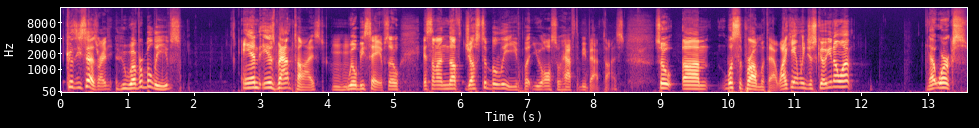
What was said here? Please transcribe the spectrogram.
because he says, right, whoever believes and is baptized will be saved. So it's not enough just to believe, but you also have to be baptized. So um, what's the problem with that? Why can't we just go? You know what? That works.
